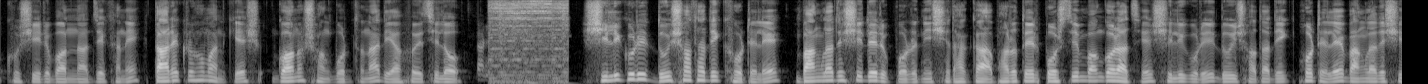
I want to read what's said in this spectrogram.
খুশির বন্যা, যেখানে তারেক রহমানকে গণসংবর্ধনা দেওয়া হয়েছিল। শিলিগুড়ির দুই শতাধিক হোটেলে বাংলাদেশিদের উপর নিষেধাজ্ঞা। ভারতের পশ্চিমবঙ্গ রাজ্যের শিলিগুড়ি দুই শতাধিক হোটেলে বাংলাদেশি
